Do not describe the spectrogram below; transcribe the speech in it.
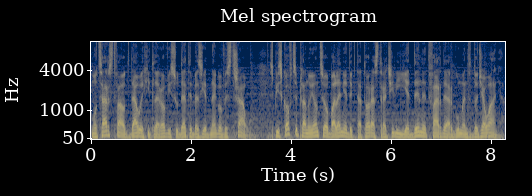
Mocarstwa oddały Hitlerowi Sudety bez jednego wystrzału. Spiskowcy planujący obalenie dyktatora stracili jedyny twardy argument do działania.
